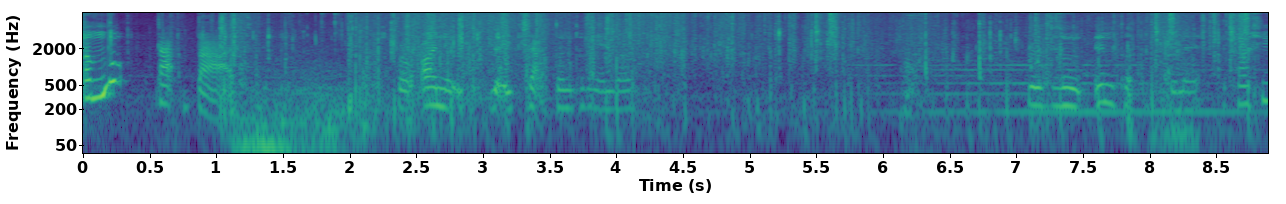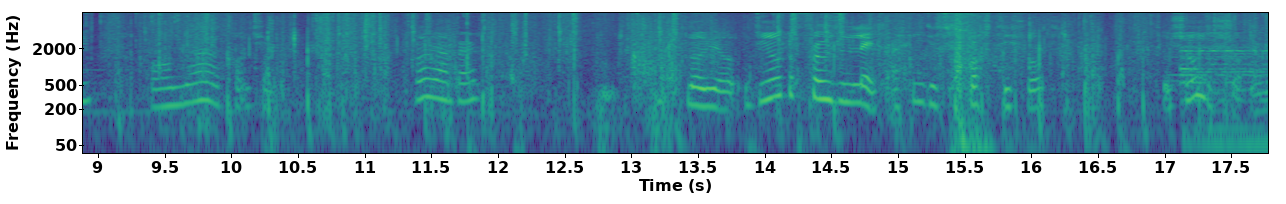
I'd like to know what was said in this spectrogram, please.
I'm not that bad. Bro, I know the exact one talking about. Bro, there's an input in it. I shoot? Oh no, I can't shoot. Oh yeah, bro. No, yo. Do you know the frozen lake? I think it's Frosty Foot. So show me the shotgun.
